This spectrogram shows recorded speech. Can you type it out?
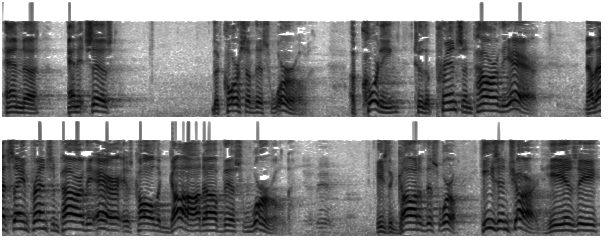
And uh, and it says, the course of this world, according to the prince and power of the air. Now that same prince and power of the air is called the God of this world. He's the God of this world. He's in charge. He is the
